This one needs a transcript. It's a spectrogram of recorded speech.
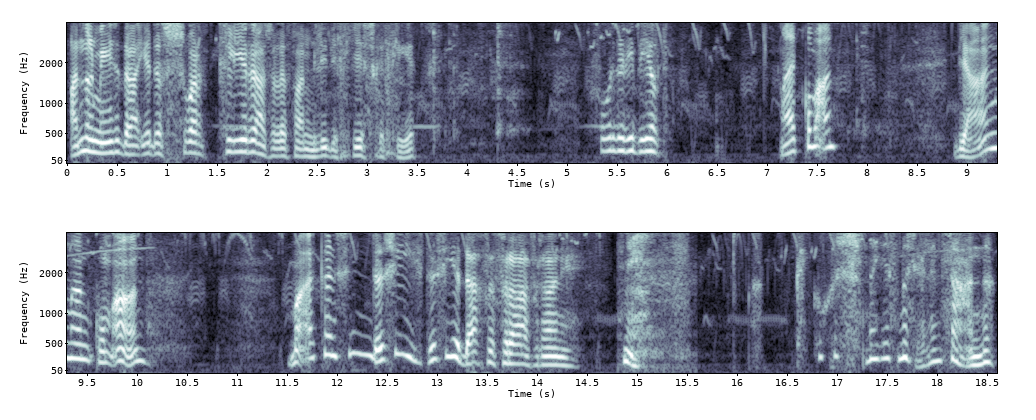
Ander mense dra eerder swart klere as hulle familie die gees gegee het. Vorder die beeld. Maar kom aan. Die aanman kom aan. Maar ek kan sien dis nie dis nie 'n dag vir vrae vra nie. Nee. Kyk hoe gesny is Miss Helen se hande.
